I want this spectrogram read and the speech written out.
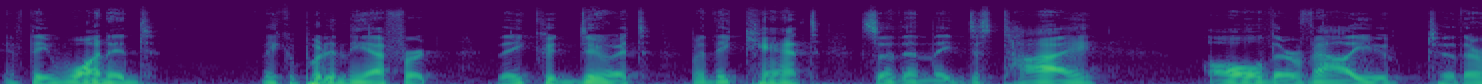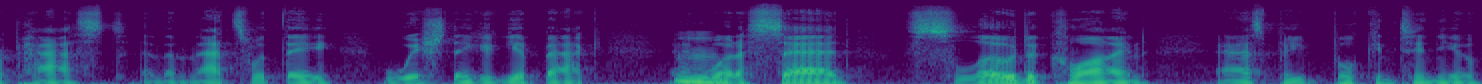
If they wanted, they could put in the effort, they could do it, but they can't. So then they just tie all their value to their past, and then that's what they wish they could get back. And mm-hmm. what a sad, slow decline as people continue.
